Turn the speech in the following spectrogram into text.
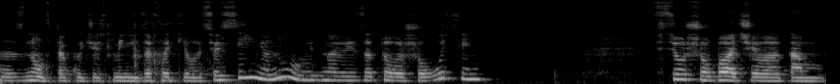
Знов таку щось мені захотілося осінню. Ну, видно, із-за того, що осінь. Все, що бачила, там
